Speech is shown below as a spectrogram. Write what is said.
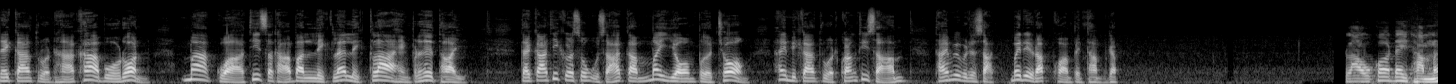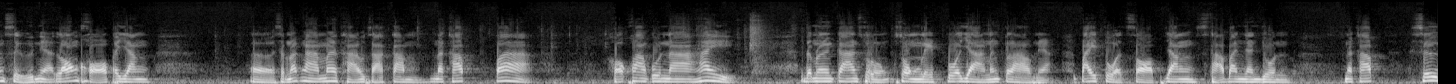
ในการตรวจหาค่าโบรอน มากกว่าที่สถาบันเหล็กและเหล็กกล้าแห่งประเทศไทย แต่การที่กระทรวงอุตสาหกรรมไม่ยอมเปิดช่อง ให้มีการตรวจครั้งที่ 3ทำให้บริษัทไม่ได้รับความเป็นธรรมครับ เราก็ได้ทำหนังสือเนี่ยร้องขอไปยังเอ่อสำนักงานมาตรฐานอุตสาหกรรมนะครับ ว่าขอความกรุณาให้ดำเนินการส่งส่งเหล็กตัวอย่างดังกล่าวเนี่ยไปตรวจสอบยังสถาบันยานยนต์ นะครับ ซึ่ง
